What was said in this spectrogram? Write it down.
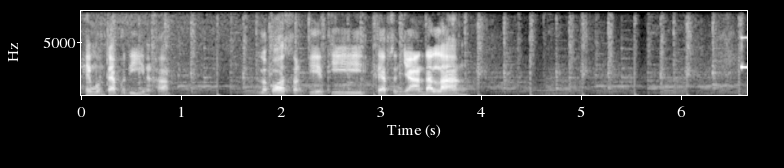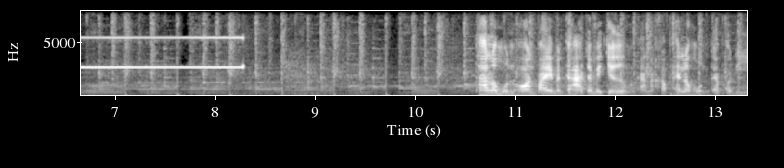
ให้หมุนแต่พอดีนะครับ แล้วก็สังเกตที่แถบสัญญาณด้านล่าง ถ้าเราหมุนอ่อนไปมันก็อาจจะไม่เจอเหมือนกันนะครับ ให้เราหมุนแต่พอดี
